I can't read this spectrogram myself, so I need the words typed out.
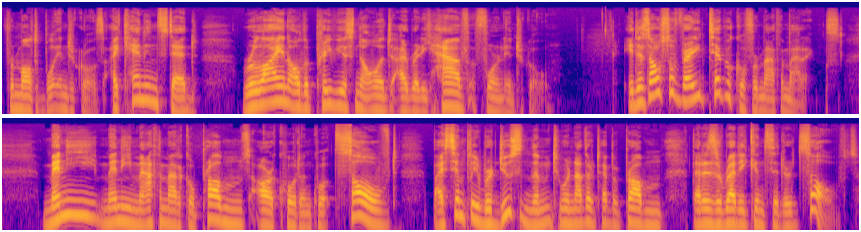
for multiple integrals. I can instead rely on all the previous knowledge I already have for an integral. It is also very typical for mathematics. Many, many mathematical problems are quote unquote solved by simply reducing them to another type of problem that is already considered solved.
